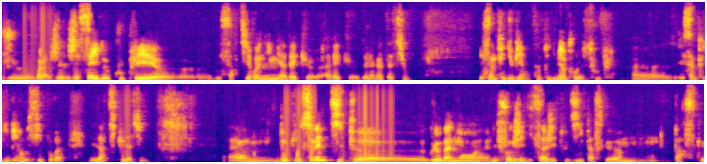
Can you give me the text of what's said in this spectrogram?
je voilà, j'essaye de coupler des sorties running avec avec de la natation et ça me fait du bien. Ça me fait du bien pour le souffle euh, et ça me fait du bien aussi pour euh, les articulations. Euh, donc une semaine type, globalement, une fois que j'ai dit ça, j'ai tout dit parce que parce que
